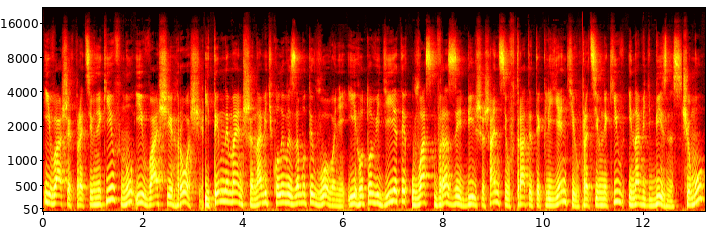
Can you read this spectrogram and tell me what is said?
і ваших працівників, ну і ваші гроші. І тим не менше, навіть коли ви замотивовані і готові діяти, у вас в рази більше шансів втратити клієнтів, працівників і навіть бізнес. Чому?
